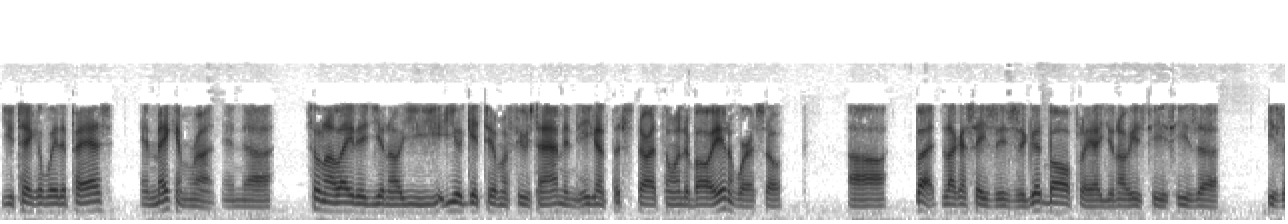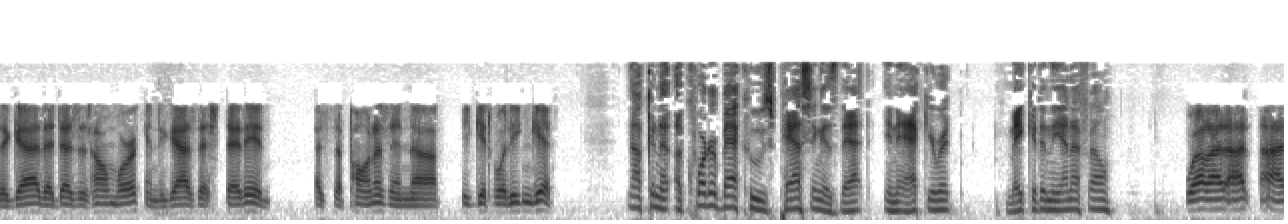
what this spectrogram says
You take away the pass and make him run. And uh, sooner or later, you know, you you get to him a few times, and he's going to start throwing the ball anywhere. So, uh, but like I say, he's, he's a good ball player. You know, he's he's he's a he's a guy that does his homework, and the guys that study and as the opponents, and uh, he gets what he can get. Now, can a, a quarterback whose passing is that inaccurate make it in the NFL? Well, I I I,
